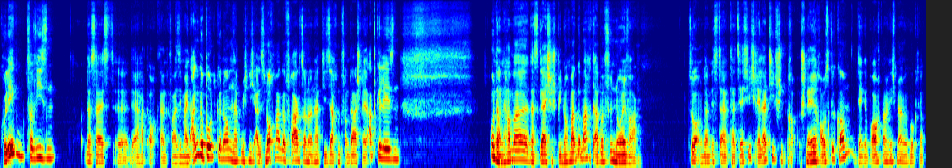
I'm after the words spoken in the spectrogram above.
Kollegen verwiesen. Das heißt, äh, der hat auch dann quasi mein Angebot genommen, hat mich nicht alles noch mal gefragt, sondern hat die Sachen von da schnell abgelesen. Und dann haben wir das gleiche Spiel noch mal gemacht, aber für Neuwagen. So, und dann ist da tatsächlich relativ schn schnell rausgekommen der Gebrauchtwagen, den ich mir angeguckt habe,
